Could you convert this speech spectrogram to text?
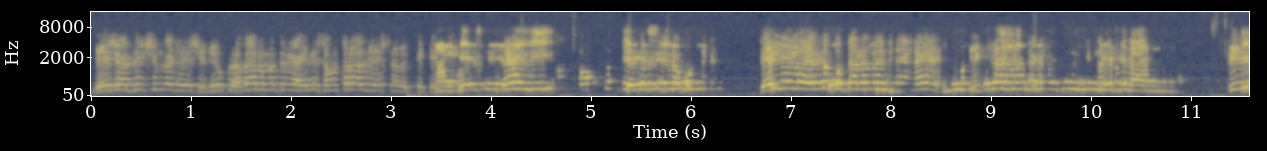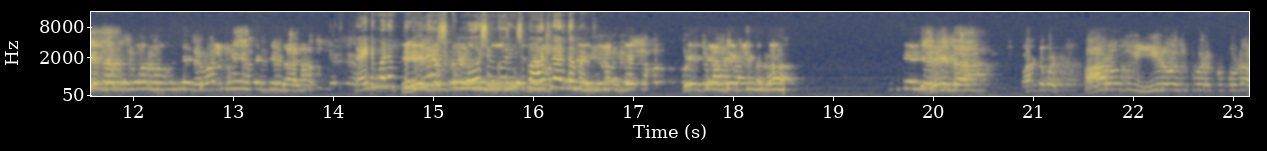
దేశ అధ్యక్షునిగా చేసాడు. ప్రధానమంత్రిగా ఐదు సంవత్సరాలు చేసిన వ్యక్తికి? ఢిల్లీలో ఎందుకు ఖననం చేయలే? ఇక్కడ? రైట్ మనం ప్రివిలేజ్ మోషన్ గురించి పాటుపడి ఆ రోజు ఈ రోజు వరకు కూడా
